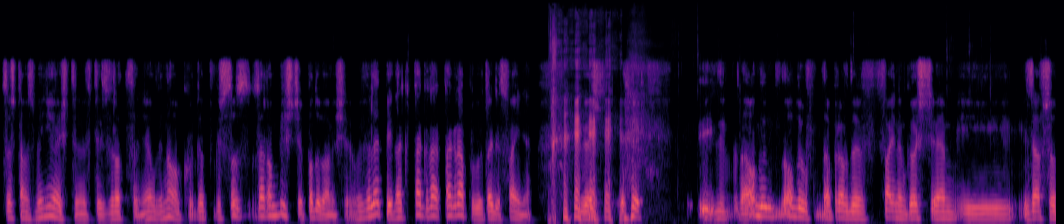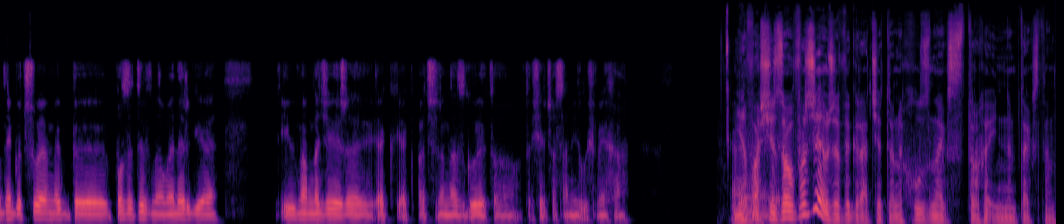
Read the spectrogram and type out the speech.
coś tam zmieniłeś w, tym, w tej zwrotce, nie? Mówię, no kurde, wiesz co, zarąbiście, podoba mi się. Mówię, lepiej, tak, tak, tak rapuj, tak jest fajnie. Wiesz, i, no, on, był- on był naprawdę fajnym gościem i, i zawsze od niego czułem jakby pozytywną energię i mam nadzieję, że jak, jak patrzy na nas z góry, to, to się czasami uśmiecha. Ja właśnie zauważyłem, że wygracie ten Huznek z trochę innym tekstem.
